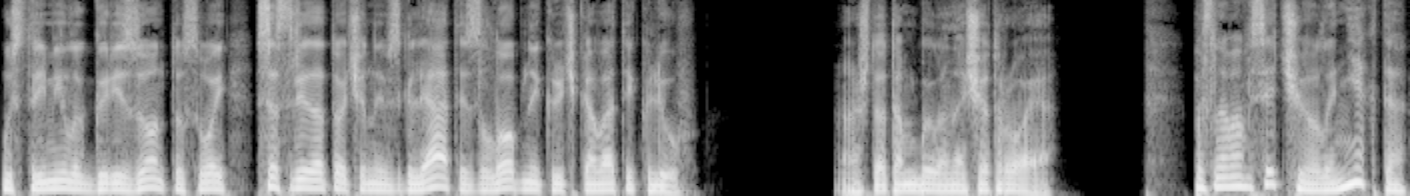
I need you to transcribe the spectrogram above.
устремила к горизонту свой сосредоточенный взгляд и злобный крючковатый клюв. А что там было насчет Роя? По словам Сечола, некто,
